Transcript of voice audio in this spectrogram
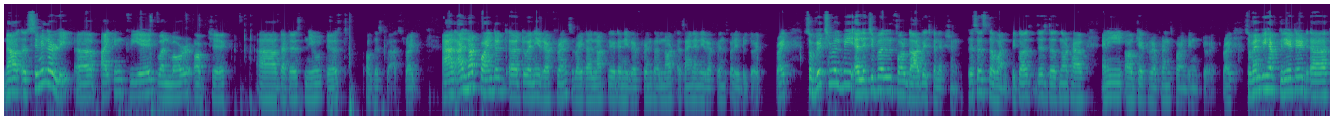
now, uh, similarly, uh, I can create one more object uh, that is new test of this class, right? And I'll not point it uh, to any reference, right? I'll not create any reference. I'll not assign any reference variable to it, right? So which will be eligible for garbage collection? This is the one because this does not have any object reference pointing to it, right? So when we have created, uh,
